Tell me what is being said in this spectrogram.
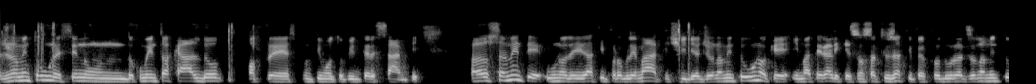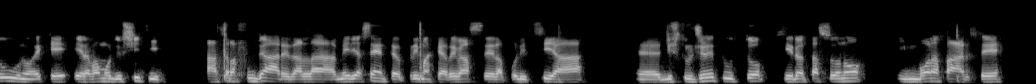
Aggiornamento 1, essendo un documento a caldo, offre spunti molto più interessanti. Paradossalmente uno dei dati problematici di aggiornamento 1 è che i materiali che sono stati usati per produrre aggiornamento 1 e che eravamo riusciti a trafugare dalla media center prima che arrivasse la polizia a eh, distruggere tutto, in realtà sono in buona parte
